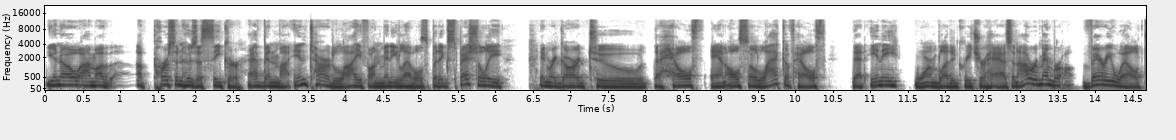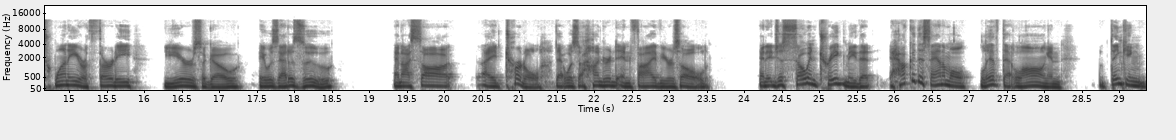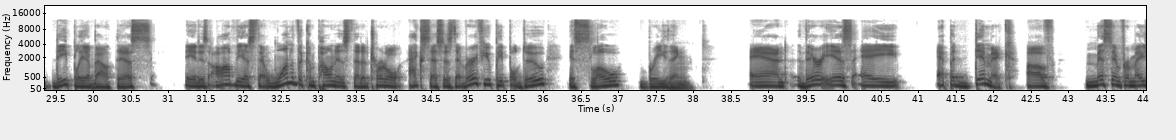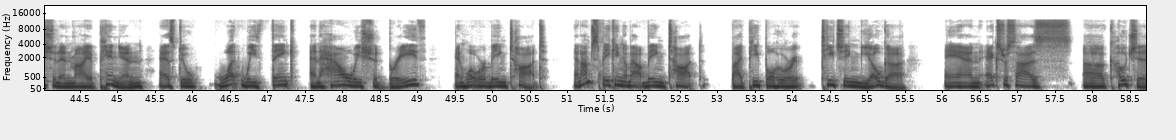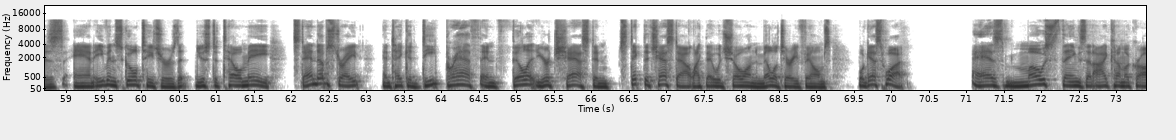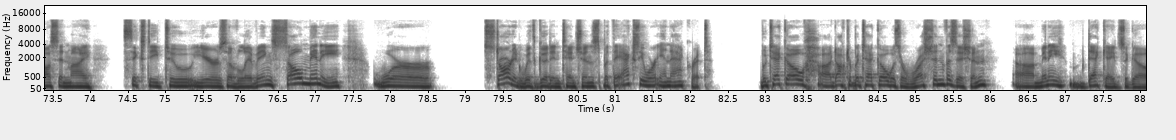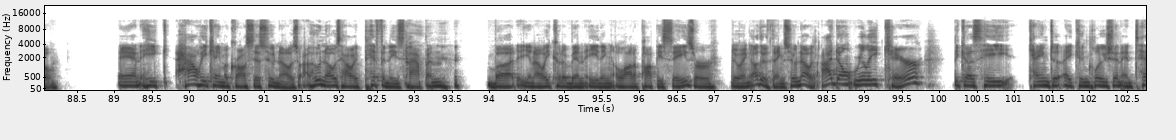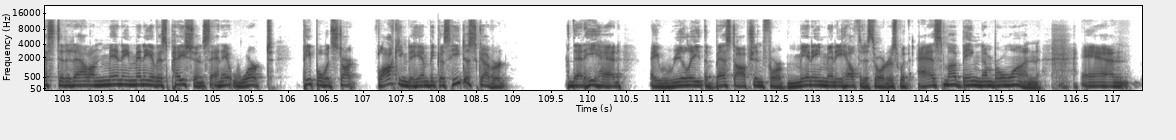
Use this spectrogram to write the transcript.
You know, I'm a, a person who's a seeker. I've been my entire life on many levels, but especially in regard to the health and also lack of health that any warm blooded creature has. And I remember very well 20 or 30 years ago, it was at a zoo, and I saw a turtle that was 105 years old. And it just so intrigued me that how could this animal live that long? And thinking deeply about this, it is obvious that one of the components that a turtle accesses that very few people do is slow breathing. And there is a epidemic of misinformation in my opinion as to what we think and how we should breathe and what we're being taught. And I'm speaking about being taught by people who are teaching yoga and exercise uh, coaches and even school teachers that used to tell me stand up straight and take a deep breath and fill it your chest and stick the chest out like they would show on the military films. Well, guess what? As most things that I come across in my 62 years of living, so many were started with good intentions, but they actually were inaccurate. Buteyko, uh, Dr. Buteyko was a Russian physician uh, many decades ago. And he, how he came across this, who knows? Who knows how epiphanies happen? but you know, he could have been eating a lot of poppy seeds or doing other things. Who knows? I don't really care because he came to a conclusion and tested it out on many, many of his patients, and it worked. People would start flocking to him because he discovered that he had a really the best option for many, many health disorders, with asthma being number one. And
